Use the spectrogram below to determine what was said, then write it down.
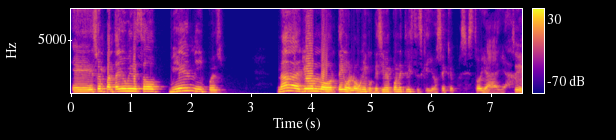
Eh, eso en pantalla hubiera estado bien y pues nada, yo lo te digo, lo único que sí me pone triste es que yo sé que pues esto ya, ya. Sí,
